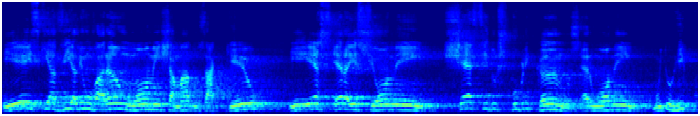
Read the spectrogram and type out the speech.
e eis que havia ali um varão, um homem chamado Zaqueu, e era este homem chefe dos publicanos, era um homem muito rico.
